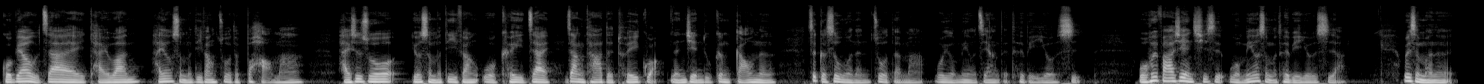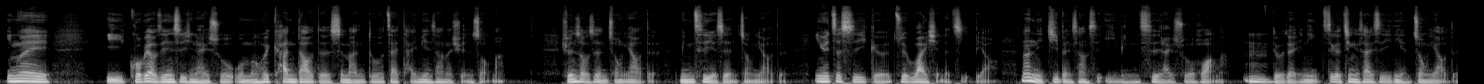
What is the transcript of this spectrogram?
国标舞在台湾还有什么地方做得不好吗？还是说有什么地方我可以再让它的推广能见度更高呢？这个是我能做的吗？我有没有这样的特别优势？我会发现，其实我没有什么特别优势啊。为什么呢？因为以国标舞这件事情来说，我们会看到的是蛮多在台面上的选手嘛。选手是很重要的，名次也是很重要的，因为这是一个最外显的指标。那你基本上是以名次来说话嘛，嗯，对不对？你这个竞赛是一定很重要的，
